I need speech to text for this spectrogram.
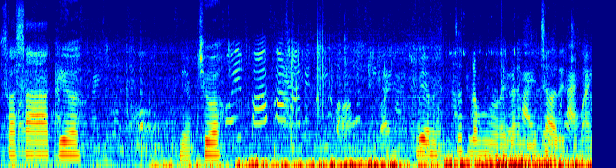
Xa xa kia Đẹp chưa? Rất đông người đang đứng chờ để chụp ảnh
